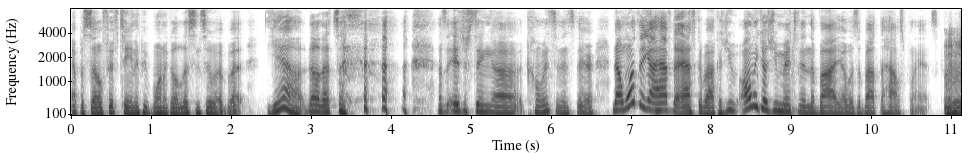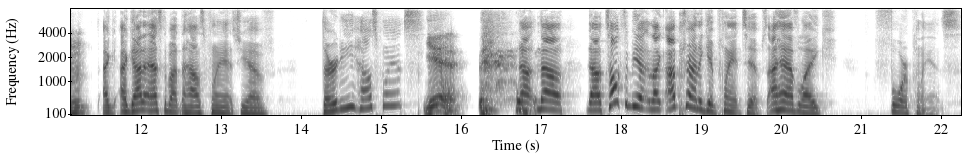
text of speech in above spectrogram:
episode 15 if people want to go listen to it. But yeah, no, that's a, that's an interesting uh, coincidence there. Now, one thing I have to ask about because you only because you mentioned in the bio is about the house plants. Mm-hmm. I I got to ask about the house plants. You have 30 house plants. Yeah. now, now, now, talk to me. Like I'm trying to get plant tips. I have like four plants.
